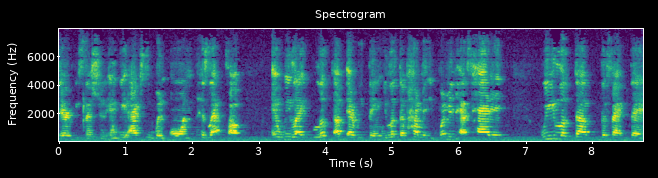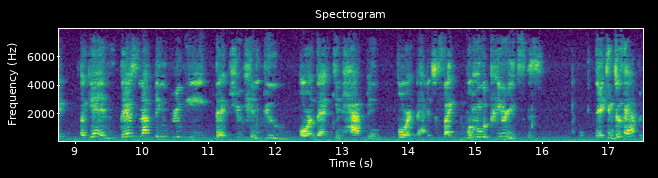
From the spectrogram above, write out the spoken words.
therapy session, and we actually went on his laptop and we like looked up everything. We looked up how many women has had it. We looked up the fact that again, there's nothing really that you can do or that can happen for that. It's just like women with periods. It's, it can just happen.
